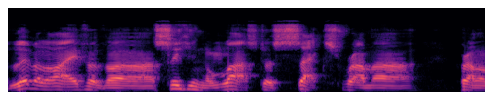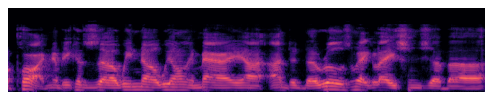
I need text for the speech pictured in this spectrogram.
live a life of uh, seeking lust or sex from uh, from a partner, because uh, we know we only marry uh, under the rules and regulations of uh,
